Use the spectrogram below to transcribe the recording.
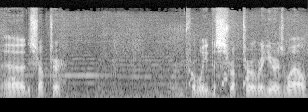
uh, disruptor. Probably a disruptor over here as well.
